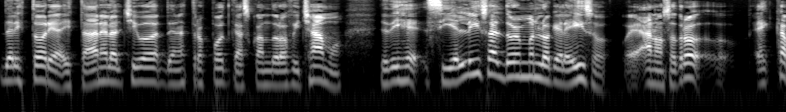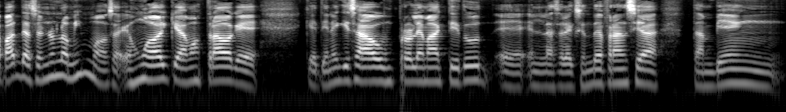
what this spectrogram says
la historia y está en el archivo de, nuestros podcasts. Cuando lo fichamos, yo dije, si él le hizo al Dortmund lo que le hizo, pues, a nosotros es capaz de hacernos lo mismo. O sea, es un jugador que ha mostrado que, tiene quizá un problema de actitud. Eh, en la selección de Francia también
